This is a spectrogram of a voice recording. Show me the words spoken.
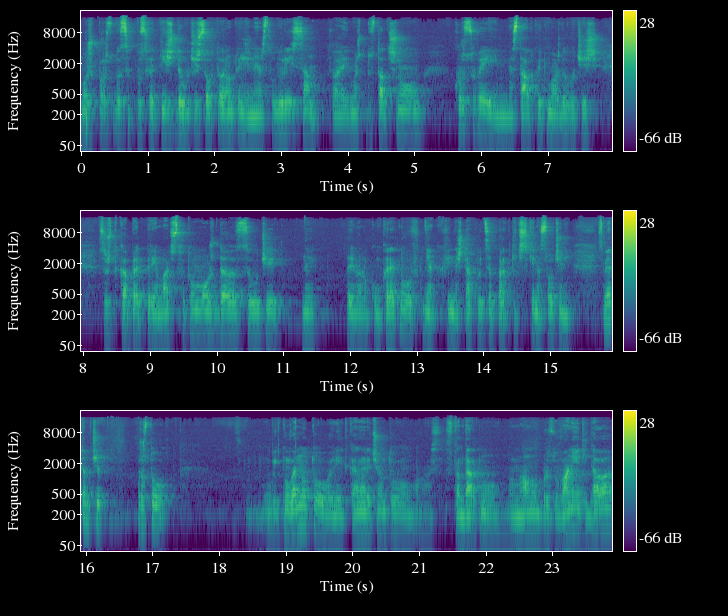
можеш просто да се посветиш да учиш софтуерното инженерство дори и сам. Това е, имаш достатъчно курсове и места, от които можеш да учиш. Също така предприемачеството може да се учи не, примерно конкретно в някакви неща, които са практически насочени. Смятам, че просто обикновеното или така нареченото стандартно, нормално образование ти дава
